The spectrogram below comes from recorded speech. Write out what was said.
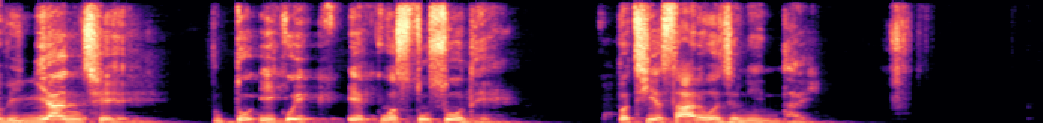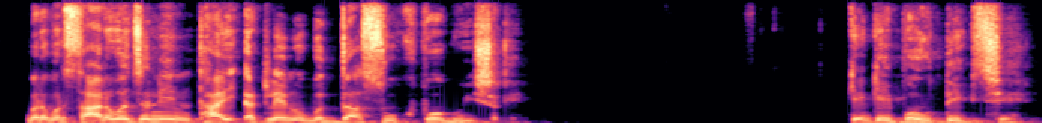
વિજ્ઞાન છે, તો એ કોઈક એક વસ્તુ શોધે, પછી એ સાર્વજનીન થાય. બરાબર, સાર્વજનીન થાય એટલે એનું બધા સુખ ભોગવી શકે. કેમ કે ભૌતિક છે.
